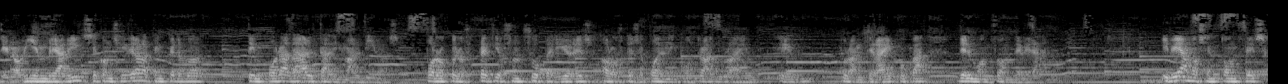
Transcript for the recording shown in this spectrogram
De noviembre a abril se considera la temporada alta en Maldivas, por lo que los precios son superiores a los que se pueden encontrar durante la época del monzón de verano. Y veamos entonces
